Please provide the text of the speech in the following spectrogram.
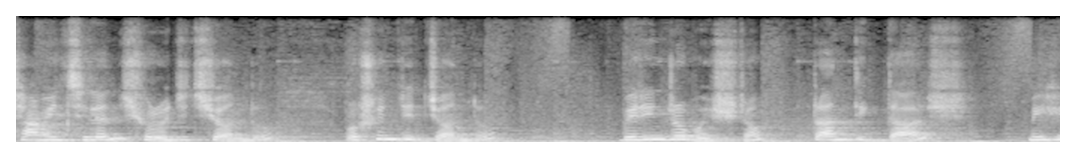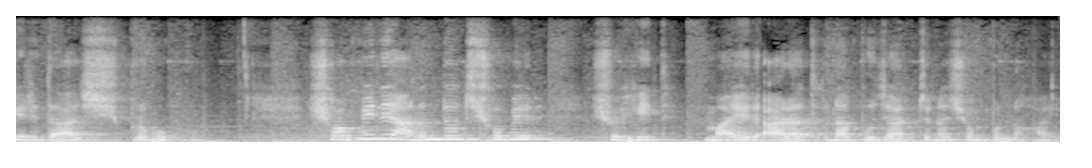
সামিল ছিলেন সুরজিৎ চন্দ্র, প্রসেনজিৎ চন্দ্র, বীরেন্দ্র বৈষ্ণব, প্রান্তিক দাস, মিহির দাস প্রমুখ। সব মিলিয়ে আনন্দ উৎসবের সহিত মায়ের আরাধনা পূজা অর্চনা সম্পন্ন হয়।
